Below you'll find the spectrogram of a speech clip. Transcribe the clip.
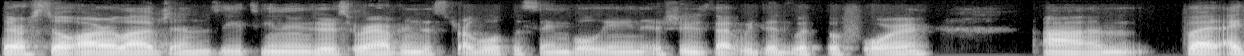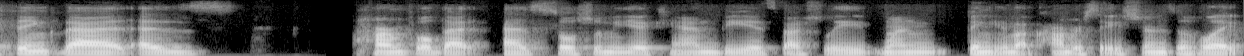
there still are a lot of Gen Z teenagers who are having to struggle with the same bullying issues that we did with before. Um, but I think that as harmful that as social media can be, especially when thinking about conversations of like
